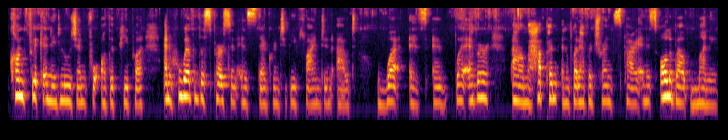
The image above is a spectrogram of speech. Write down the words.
conflict and illusion for other people. And whoever this person is they're going to be finding out what is uh, whatever um, happened and whatever transpired. And it's all about money.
